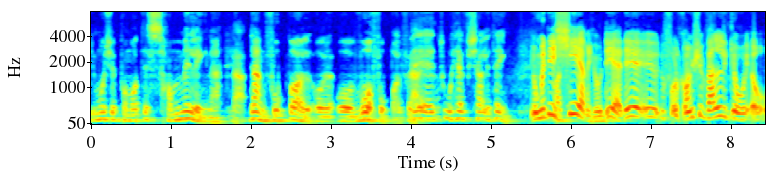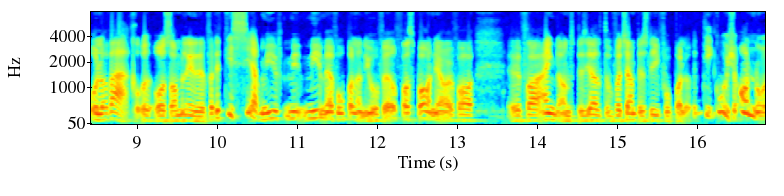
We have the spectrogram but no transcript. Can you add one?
du må ikke på en måte sammenligne Nei. den fotball og, og vår fotball, for det er to helt forskjellige ting. Jo, men det skjer jo det. det folk kan jo ikke velge å, å, å la være å, å sammenligne det. For de ser mye, mye, mye mer fotball enn de gjorde før. Fra Spania, fra, eh, fra England spesielt, og fra Champions League-fotball. Det går ikke an å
